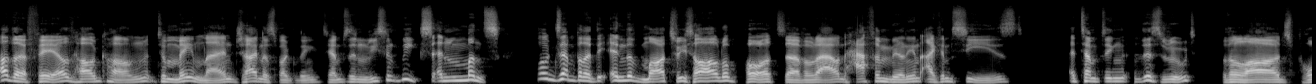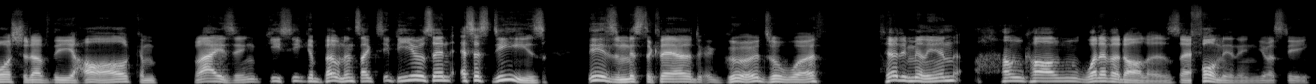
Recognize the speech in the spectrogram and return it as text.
other failed Hong Kong to mainland China smuggling attempts in recent weeks and months. For example, at the end of March, we saw reports of around half a million items seized, attempting this route with a large portion of the haul comprising PC components like CPUs and SSDs. These misdeclared goods were worth 30 million Hong Kong whatever dollars, uh, 4 million USD.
